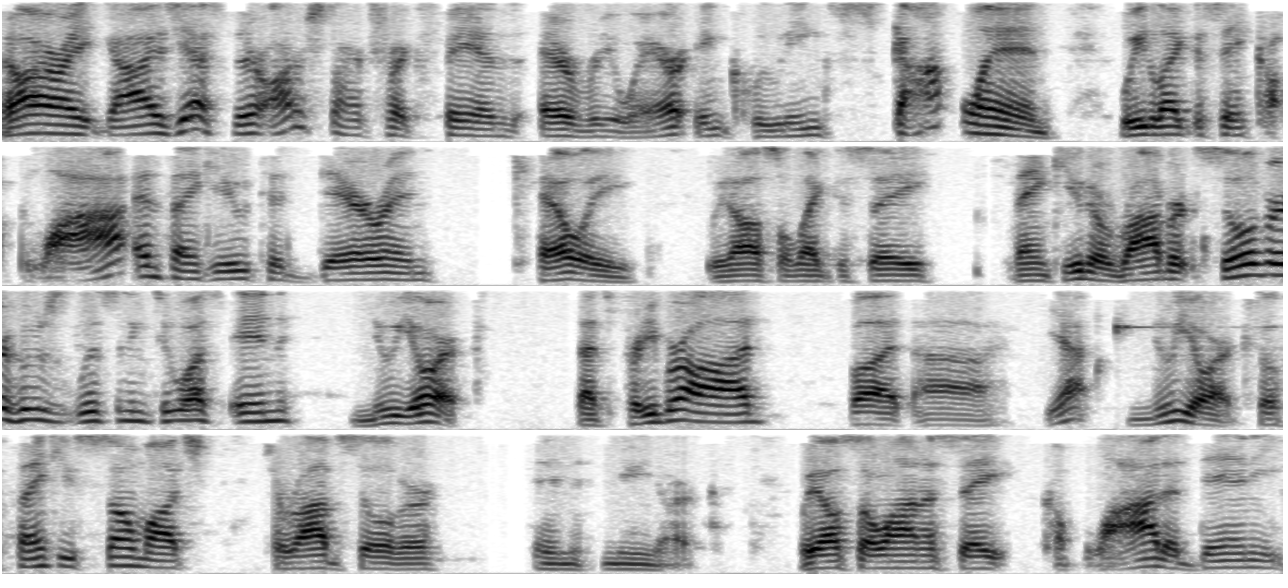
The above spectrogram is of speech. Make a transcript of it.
All right, guys. Yes, there are Star Trek fans everywhere, including Scotland. We'd like to say Qapla' and thank you to Darren Kelly. We'd also like to say thank you to Robert Silver, who's listening to us in New York. That's pretty broad, but uh, yeah, New York. So thank you so much to Rob Silver in New York. We also want to say Qapla' to Danny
